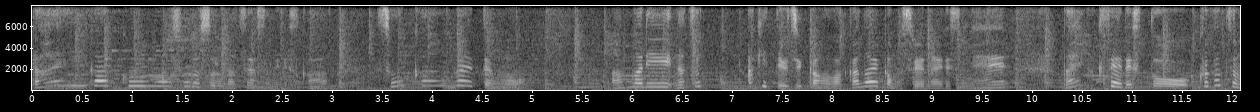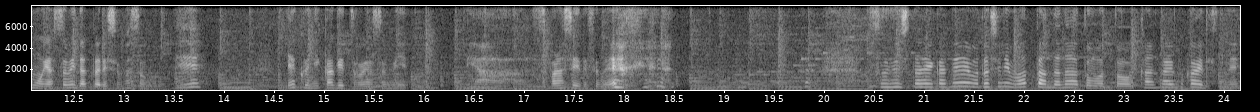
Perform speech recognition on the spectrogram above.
大学もそろそろ夏休みですか？そう考えてもあんまり夏秋っていう時間は湧かないかもしれないですね。大学生ですと9月も休みだったりしますもんね。約2ヶ月お休み。いやー素晴らしいですね。そういう時代がね私にもあったんだなと思うと感慨深いですね。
